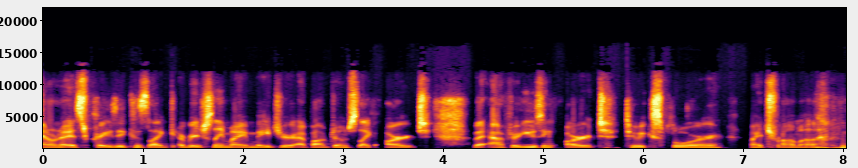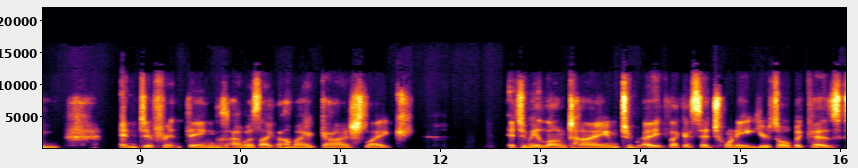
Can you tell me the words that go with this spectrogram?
I don't know, it's crazy because, like, originally my major at Bob Jones was like art, but after using art to explore my trauma and different things, I was like, oh my gosh, like, it took me a long time to I, like i said 20 years old because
